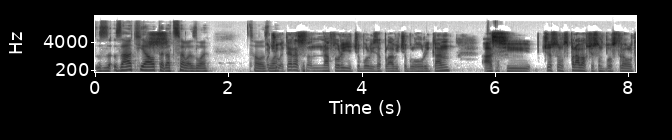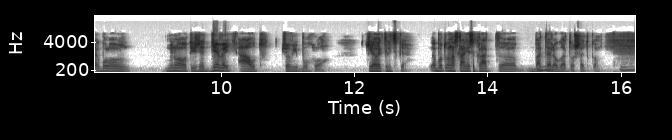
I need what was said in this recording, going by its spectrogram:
z, zatiaľ teda celé zle. Celé zle. Počúvaj, teraz na Floride, čo boli zaplavy, čo bol hurikán, asi, čo som v správach, čo som postrel, tak bolo minulého týždňa 9 aut čo vybuchlo. Tie elektrické. Lebo to nastane sklad uh, baterok mm-hmm. a to všetko. Mm-hmm.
